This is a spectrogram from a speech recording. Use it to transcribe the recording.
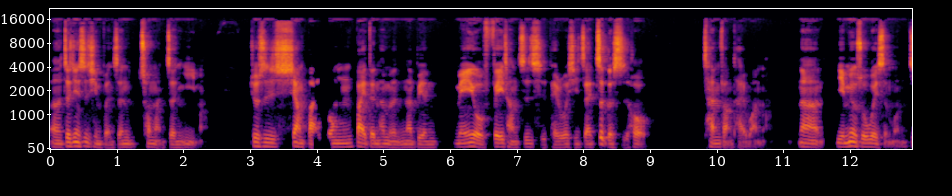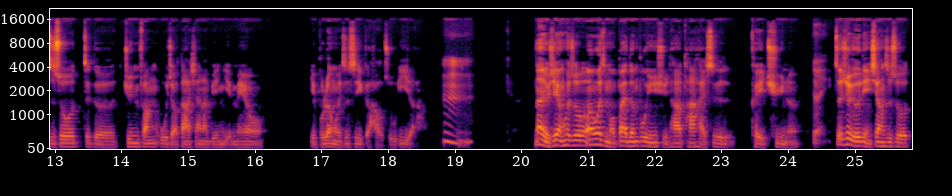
嗯，这件事情本身充满争议嘛，就是像白宫拜登他们那边没有非常支持佩洛西在这个时候参访台湾嘛。那也没有说为什么，只说这个军方五角大厦那边也没有，也不认为这是一个好主意啦。嗯，那有些人会说，啊，为什么拜登不允许他，他还是可以去呢？对，这就有点像是说，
